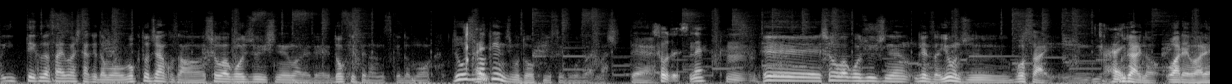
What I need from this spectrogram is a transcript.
言ってくださいましたけども、僕とジャンコさんは昭和51年生まれで同級生なんですけども、城島健二も同級生でございまして、そうですね。うん。えー昭和51年、現在45歳ぐらいの我々、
